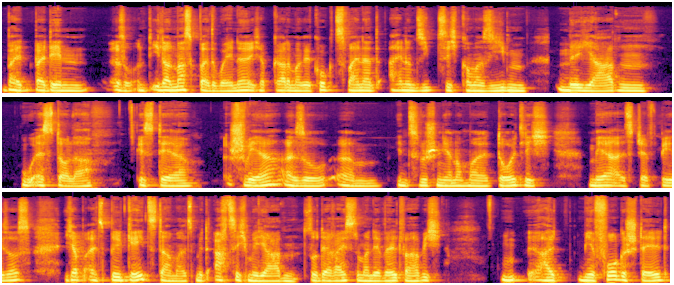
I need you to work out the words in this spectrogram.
bei, bei den also und Elon Musk, by the way, ne, ich habe gerade mal geguckt, 271,7 Milliarden US-Dollar ist der schwer, also ähm, inzwischen ja nochmal deutlich mehr als Jeff Bezos. Ich habe als Bill Gates damals mit 80 Milliarden, so der reichste Mann der Welt war, habe ich halt mir vorgestellt,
